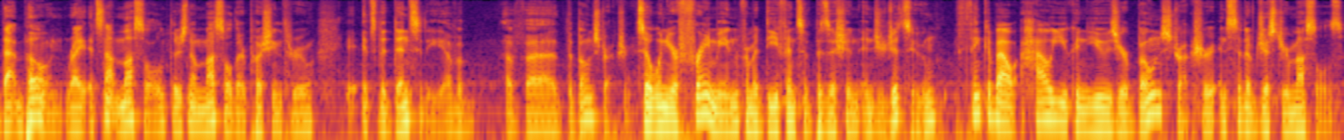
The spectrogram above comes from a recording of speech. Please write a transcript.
that bone, right? It's not muscle. There's no muscle they're pushing through. It's the density of a of uh, the bone structure. So when you're framing from a defensive position in jiu-jitsu, think about how you can use your bone structure instead of just your muscles.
